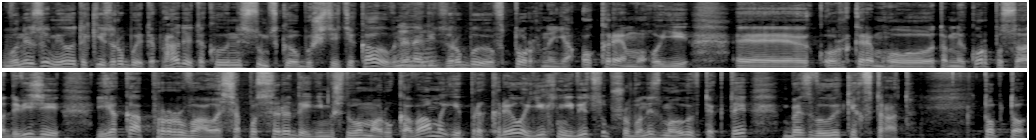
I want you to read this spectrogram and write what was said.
вони зуміли такі зробити. Пригадуєте, коли вони з Сумської області тікали, вони навіть зробили вторгнення окремого її е, окремого там не корпусу, а дивізії, яка прорвалася посередині між двома рукавами і прикрила їхній відступ, щоб вони змогли втекти без великих втрат. Тобто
